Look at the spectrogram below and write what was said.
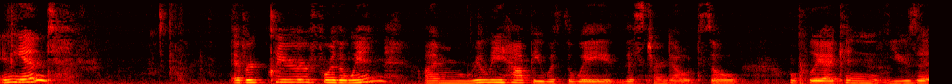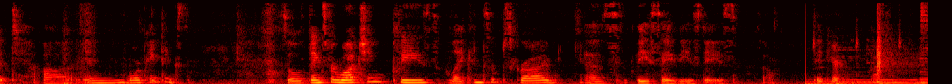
in the end, Everclear for the win. I'm really happy with the way this turned out. So hopefully I can use it uh, in more paintings. So thanks for watching. Please like and subscribe as they say these days. So take care. Bye.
